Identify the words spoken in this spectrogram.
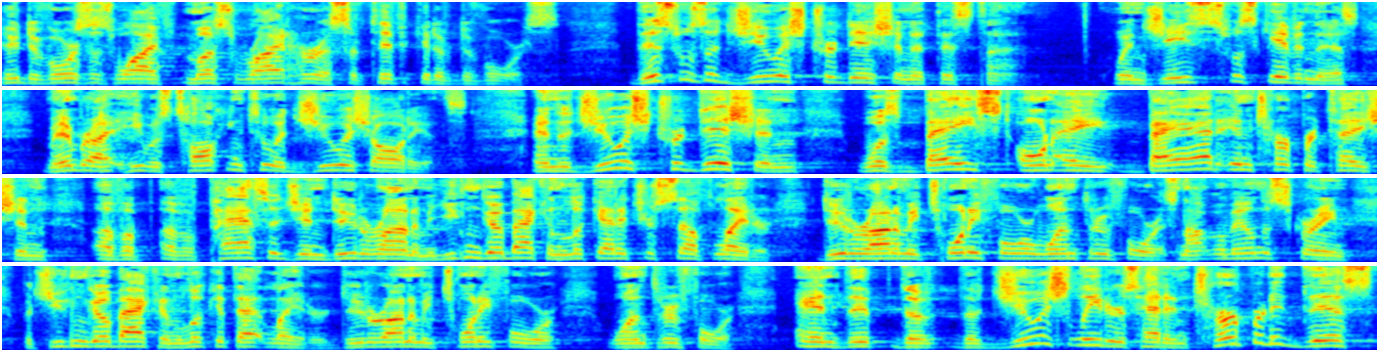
who divorces his wife must write her a certificate of divorce. This was a Jewish tradition at this time. When Jesus was given this, remember, he was talking to a Jewish audience. And the Jewish tradition was based on a bad interpretation of a, of a passage in Deuteronomy. You can go back and look at it yourself later. Deuteronomy 24, 1 through 4. It's not going to be on the screen, but you can go back and look at that later. Deuteronomy 24, 1 through 4. And the, the, the Jewish leaders had interpreted this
